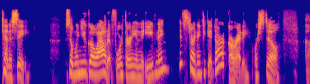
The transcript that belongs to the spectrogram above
tennessee. So when you go out at 4.30 in the evening it's starting to get dark already or still. Uh,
